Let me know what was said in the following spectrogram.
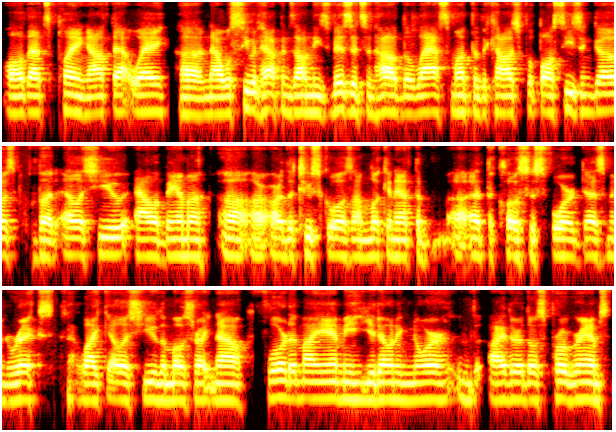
all that's playing out that way. Uh, now we'll see what happens on these visits and how the last month of the college football season goes. But LSU, Alabama uh, are, are, the two schools I'm looking at the uh, at the closest for. Desmond Ricks, I like LSU the most right now. Florida, Miami, you don't ignore either of those programs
